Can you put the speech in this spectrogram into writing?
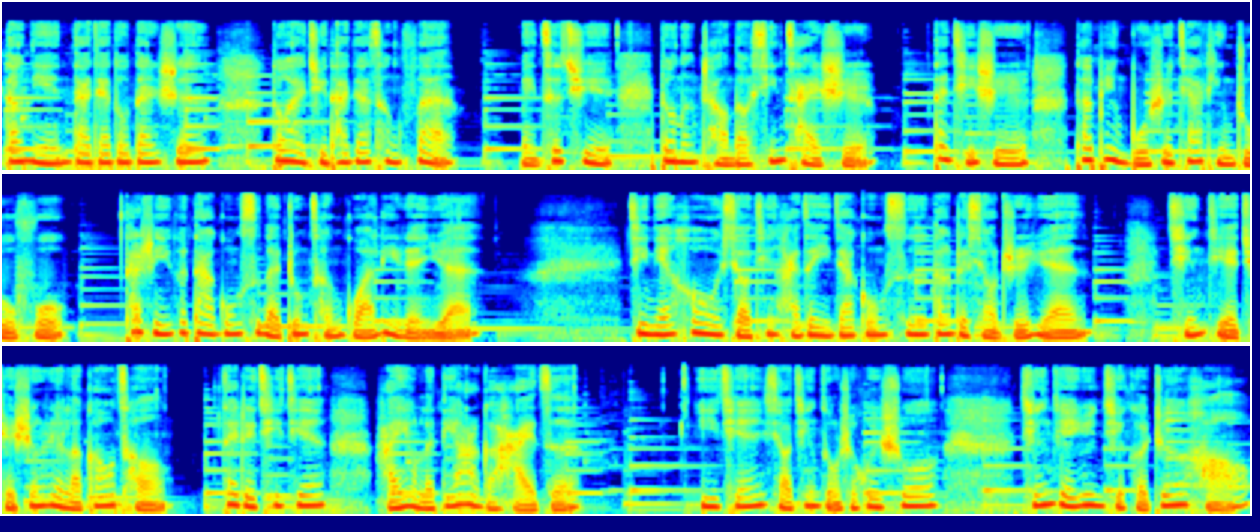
当年大家都单身，都爱去她家蹭饭，每次去都能尝到新菜式。但其实她并不是家庭主妇，她是一个大公司的中层管理人员。几年后，小青还在一家公司当着小职员，晴姐却升任了高层，在这期间还有了第二个孩子。以前小青总是会说：“晴姐运气可真好，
